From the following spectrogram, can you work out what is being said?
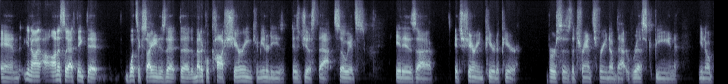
and you know I, honestly i think that what's exciting is that the, the medical cost sharing community is, is just that. So it's it is uh, it's sharing peer to peer versus the transferring of that risk being you know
